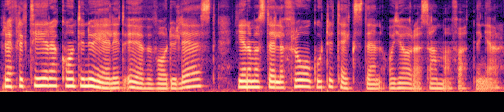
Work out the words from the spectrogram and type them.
Reflektera kontinuerligt över vad du läst genom att ställa frågor till texten och göra sammanfattningar.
